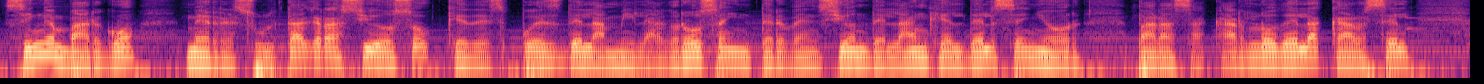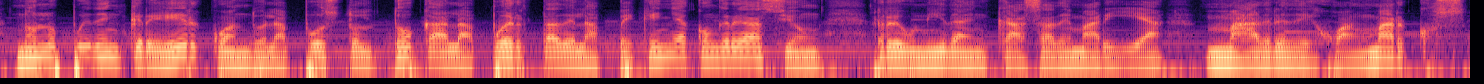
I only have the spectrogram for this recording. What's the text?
Sin embargo, me resulta gracioso que después de la milagrosa intervención del ángel del Señor para sacarlo de la cárcel, no lo pueden creer cuando el apóstol toca a la puerta de la pequeña congregación reunida en casa de María, madre de Juan Marcos.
